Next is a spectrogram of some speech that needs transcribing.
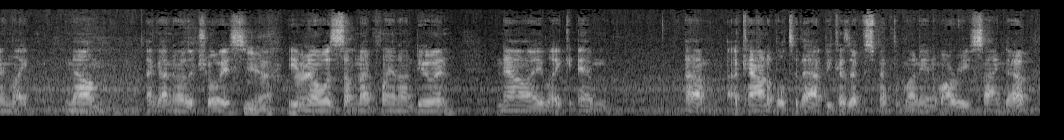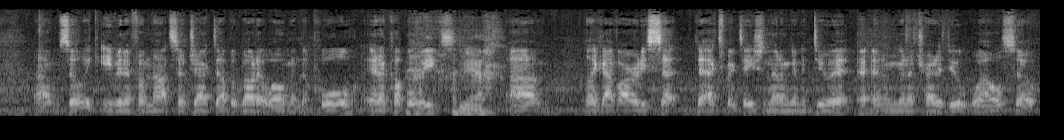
and like now I'm I got no other choice. Yeah. Even Right. though it was something I plan on doing, now I like am um, accountable to that because I've spent the money and I'm already signed up. Um, so like even if I'm not so jacked up about it while I'm in the pool in a couple weeks, Yeah. um, like I've already set the expectation that I'm going to do it and I'm going to try to do it well. So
